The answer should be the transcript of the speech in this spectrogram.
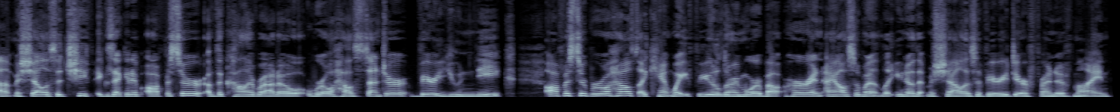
Uh, Michelle is the chief executive officer of the Colorado Rural Health Center. Very unique office of rural health. I can't wait for you to learn more about her. And I also want to let you know that Michelle is a very dear friend of mine.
